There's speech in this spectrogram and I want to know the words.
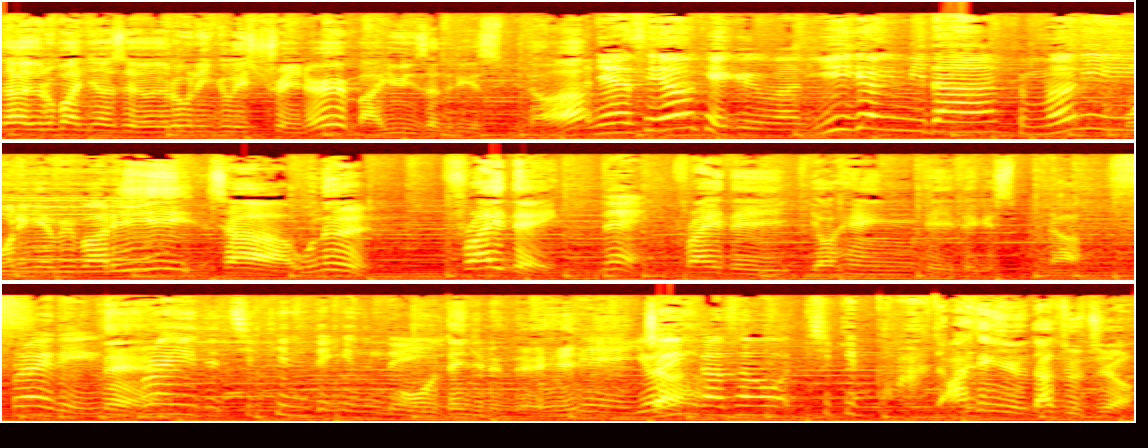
자, 여러분 안녕하세요. 여러분 English trainer 마유 인사드리겠습니다. 안녕하세요. 개그우먼 이경입니다. Good morning. Morning everybody. 자, 오늘 Friday. 네. Friday 여행 day 되겠습니다. Friday. 네. 프라이드 치킨 땡기는 day. 어, 땡기는 day. 네. 자, 여행 가서 치킨 딱. 아, 땡기는 딱 좋죠.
